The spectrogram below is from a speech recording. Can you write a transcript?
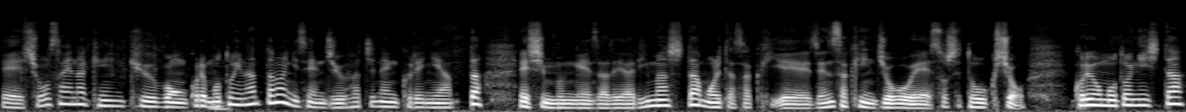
えー詳細な研究本これ元になったのは2018年暮れにあった、えー新聞芸座でやりました森田作品、えー全作品上映そしてトークショー。これを元にした、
